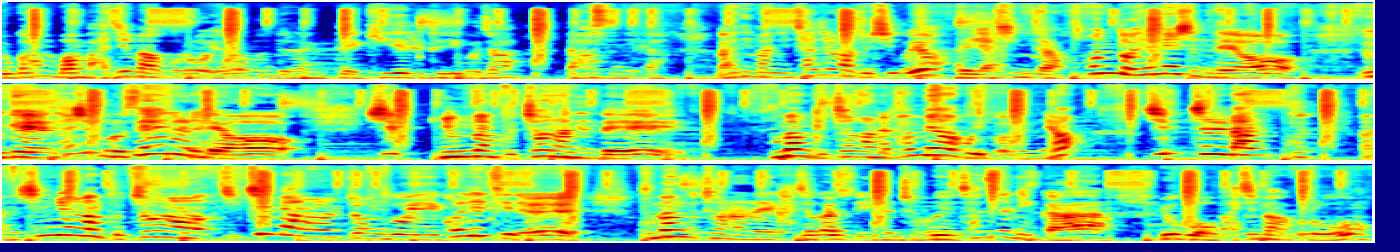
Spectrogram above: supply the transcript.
이거 한번 마지막으로 여러분들한테 기회를 드리고자 나왔습니다. 많이 많이 찾아와 주시고요. 네, 야심작 혼도 헬멧인데요. 이게 40% 세일을 해요. 16만 9천 원인데 9만 9천 원에 판매하고 있거든요. 17만 9, 아니 16만 9천 원, 17만 원 정도의 퀄리티를 9만 9천 원에 가져갈 수 있는 절호의 찬스니까 요거 마지막으로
